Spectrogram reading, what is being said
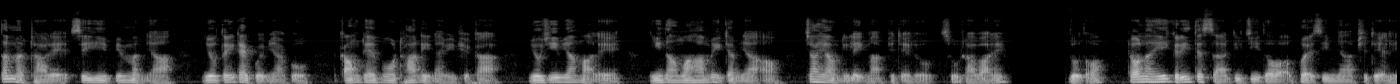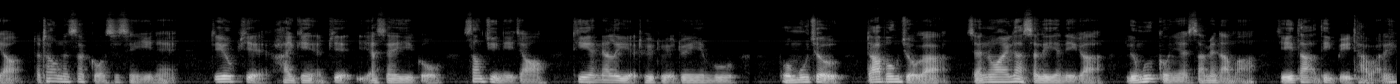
သတ်မှတ်ထားတဲ့စီရေးပြင်းမှတ်များမြို့သိမ်းတိုက်ပွဲများကိုအကောင့်တဲပေါ်ထားနေနိုင်ပြီဖြစ်ကမြို့ကြီးများမှာလည်းညီနောင်မဟာမိတ်တပ်များအောင်ကြားရောက်နေလိမ့်မှာဖြစ်တယ်လို့ဆိုထားပါတယ်။သို့သောဒေါ်လာရေးဂရိသက်စာတည်ကြည်သောအဖွဲ့အစည်းများဖြစ်တဲ့လျောက်2029စစ်စင်ရေးနဲ့တရုတ်ဖြစ်ဟိုင်ကင်အဖြစ်ရစဲရေးကိုစောင့်ကြည့်နေကြောင်း TNL ရဲ့အထွေထွေအတွင်းရင်မူဗိုလ်မှူးချုပ်တားပုံကျော်ကဇန်နဝါရီလ14ရက်နေ့ကလူမှုကွန်ရက်စာမျက်နှာမှာရေးသားအသိပေးထားပါတယ်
